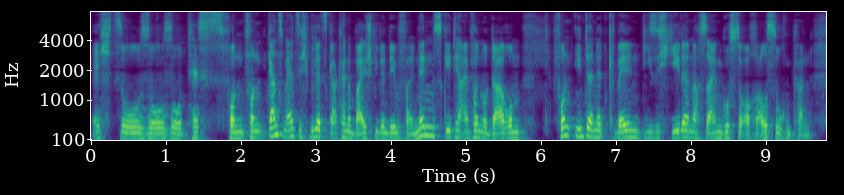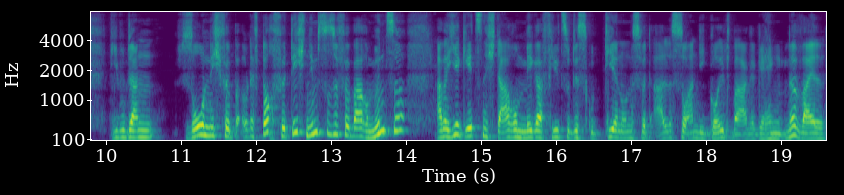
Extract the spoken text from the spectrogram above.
echt so, so, so Tests von, von, ganz im Ernst, ich will jetzt gar keine Beispiele in dem Fall nennen. Es geht hier einfach nur darum, von Internetquellen, die sich jeder nach seinem Gusto auch raussuchen kann, die du dann so nicht für, oder doch für dich nimmst du sie für bare Münze, aber hier geht's nicht darum, mega viel zu diskutieren und es wird alles so an die Goldwaage gehängt, ne, weil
